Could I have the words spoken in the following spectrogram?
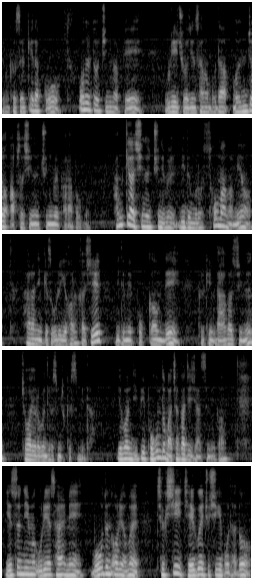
여러분 그것을 깨닫고 오늘도 주님 앞에 우리의 주어진 상황보다 먼저 앞서시는 주님을 바라보고 함께 하시는 주님을 믿음으로 소망하며 하나님께서 우리에게 허락하실 믿음의 복 가운데 그렇게 나아갈 수 있는 저와 여러분 되었으면 좋겠습니다. 이번 이 복음도 마찬가지지 않습니까? 예수님은 우리의 삶의 모든 어려움을 즉시 제거해 주시기보다도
